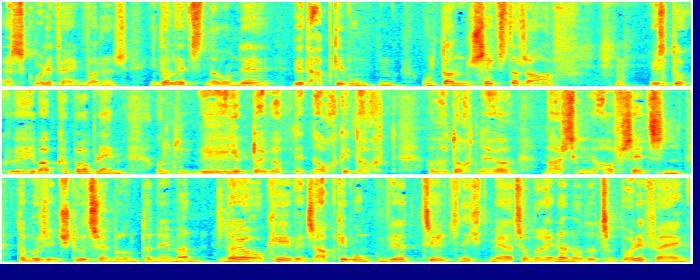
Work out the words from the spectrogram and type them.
also das Qualifying war das. In der letzten Runde wird abgewunken und dann setzt das auf. Ist doch überhaupt kein Problem. Und ich habe da überhaupt nicht nachgedacht. Haben wir gedacht, naja, Masken aufsetzen, da muss ich den Sturzhelm runternehmen. Naja, okay, wenn es abgewunken wird, zählt es nicht mehr zum Rennen oder zum Qualifying,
